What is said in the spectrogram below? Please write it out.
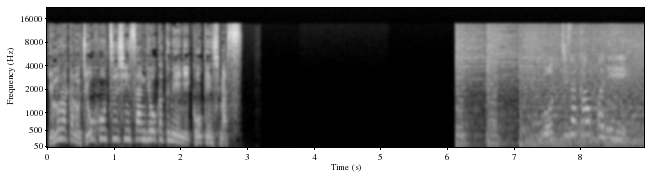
世の中の情報通信産業革命に貢献します。ウォッチザカンパニー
